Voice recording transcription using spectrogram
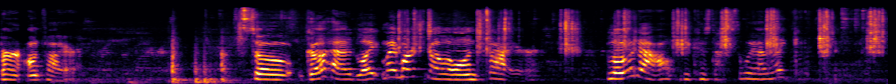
burnt on fire. So go ahead, light my marshmallow on fire. Blow it out because that's the way I like it.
